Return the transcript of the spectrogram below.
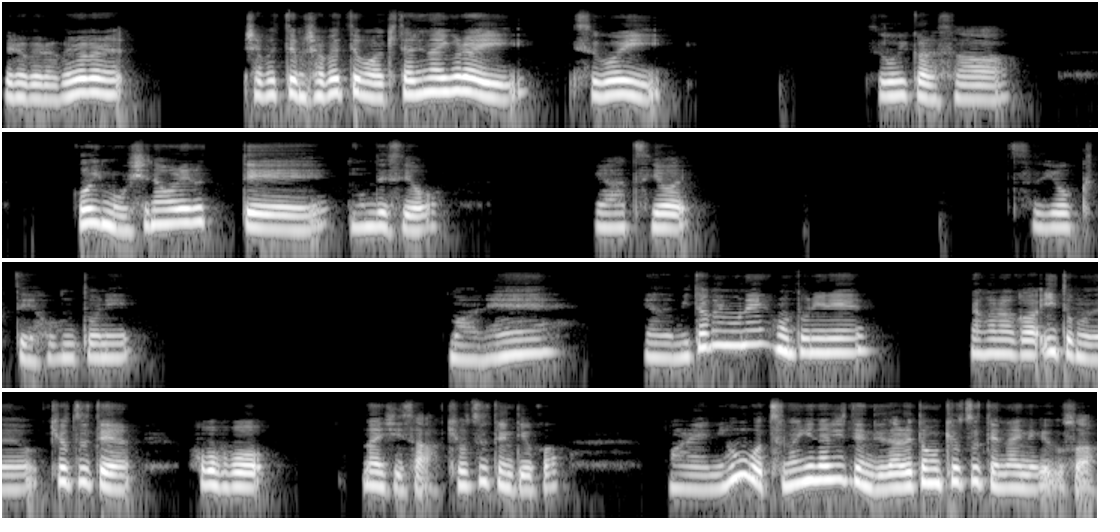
ベラベラベラベラ喋っても喋っても飽き足りないぐらい、すごい、すごいからさ、語彙も失われるってもんですよ。いや、強い。強くて、本当に。まあね。いや、見た目もね、本当にね、なかなかいいと思うんだよ。共通点、ほぼほぼないしさ、共通点っていうか、まあね、日本語つなぎな時点で誰とも共通点ないんだけどさ、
